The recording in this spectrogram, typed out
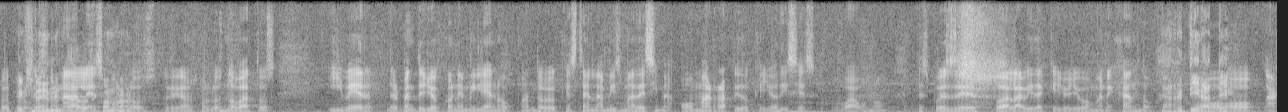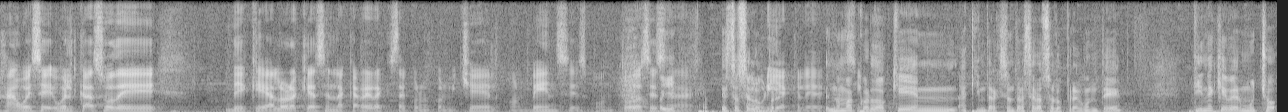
eh, Experimentados profesionales con con, lo- los, digamos, con los novatos y ver de repente yo con Emiliano cuando veo que está en la misma décima o más rápido que yo dices wow no después de toda la vida que yo llevo manejando Ya retírate. o, ajá o ese o el caso de de que a la hora que hacen la carrera que está corriendo con Michelle con Vences con todas esa Oye, esto se lo jauría pre- que le no me acuerdo aquí en aquí en tracción trasera se lo pregunté. Tiene que ver mucho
